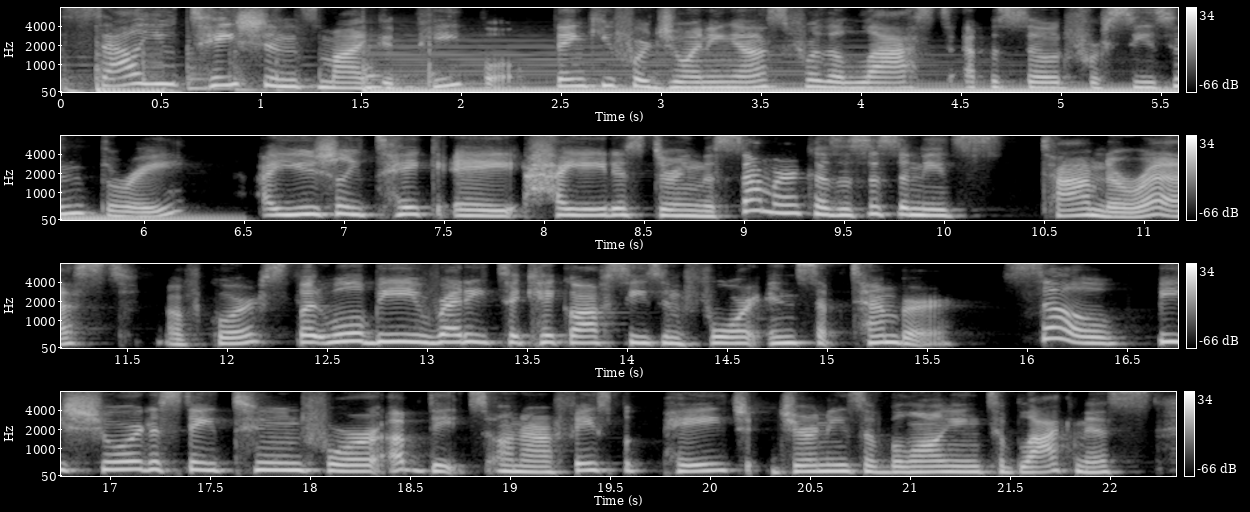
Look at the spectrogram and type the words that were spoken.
Salutations, my good people. Thank you for joining us for the last episode for season three. I usually take a hiatus during the summer because the system needs time to rest, of course, but we'll be ready to kick off season four in September. So be sure to stay tuned for updates on our Facebook page, Journeys of Belonging to Blackness,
